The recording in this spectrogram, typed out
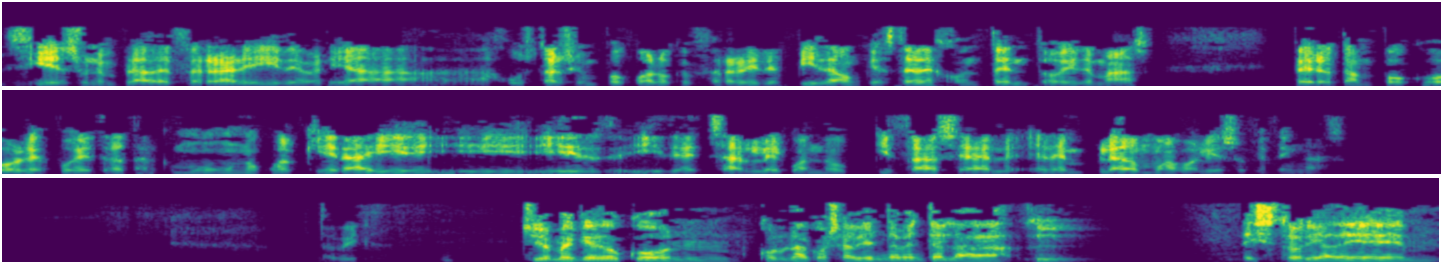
sí es un empleado de Ferrari y debería ajustarse un poco a lo que Ferrari le pida, aunque esté descontento y demás, pero tampoco le puede tratar como uno cualquiera y, y, y- y de echarle cuando quizás sea el, el empleado más valioso que tengas. David. Yo me quedo con, con una cosa. Evidentemente, la, la historia de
